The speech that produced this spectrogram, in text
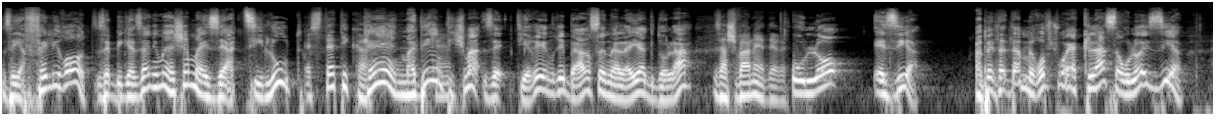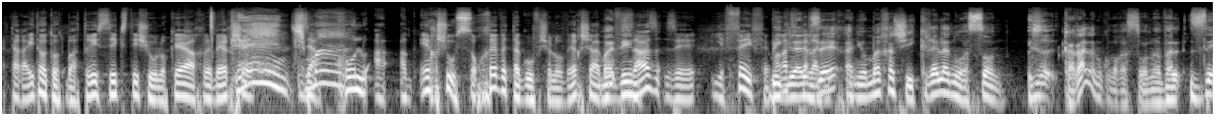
זה יפה לראות, זה בגלל זה אני אומר, יש שם איזה אצילות. אסתטיקה. כן, מדהים, כן. תשמע, זה תיארי הנרי בארסנל, האי הגדולה. זה השוואה נהדרת. הוא לא הזיע. הבן אדם, מרוב שהוא היה קלאסה, הוא לא הזיע. אתה ראית אותו ב-360 שהוא לוקח, ובאיך ש... כן, תשמע. זה הכל, איך שהוא סוחב את הגוף שלו, ואיך שהגוף מדהים. זז, זה יפהפה. בגלל זה, אני אומר לך שיקרה לנו אסון. זה קרה לנו כבר אסון, אבל זה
